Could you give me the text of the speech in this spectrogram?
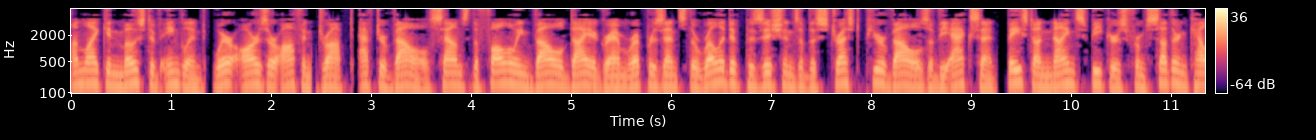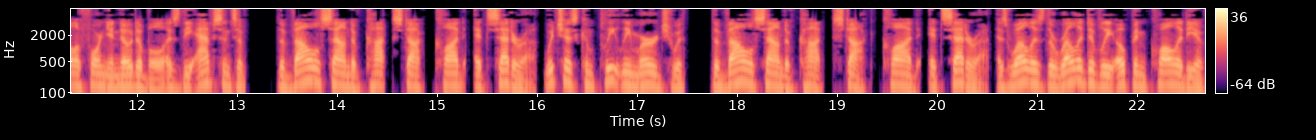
unlike in most of England, where R's are often dropped after vowel sounds. The following vowel diagram represents the relative positions of the stressed pure vowels of the accent, based on nine speakers from Southern California. Notable is the absence of the vowel sound of cot, stock, clod, etc., which has completely merged with the vowel sound of cot, stock, clod, etc., as well as the relatively open quality of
